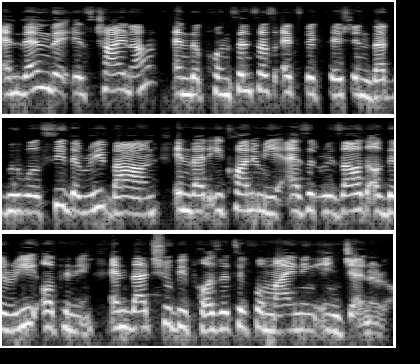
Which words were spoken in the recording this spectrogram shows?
And then there is China and the consensus expectation that we will see the rebound in that economy as a result of the reopening. And that should be positive for mining in general.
